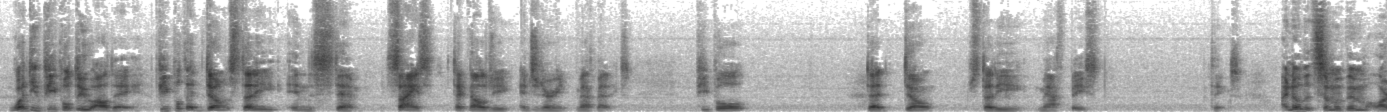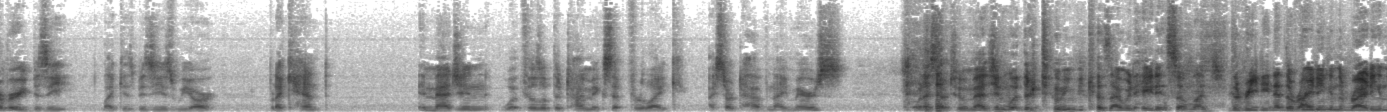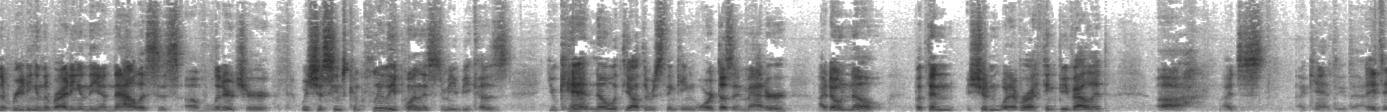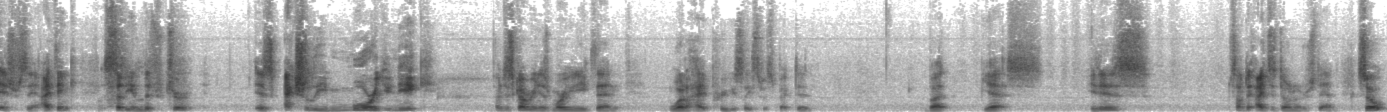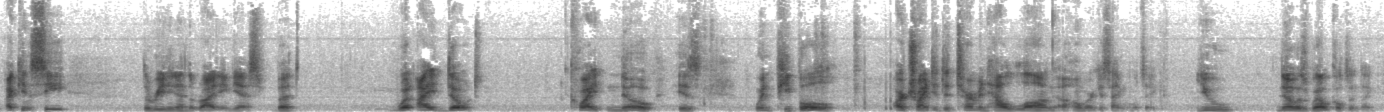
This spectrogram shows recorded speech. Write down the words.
what do people do all day? People that don't study in the STEM science, technology, engineering, mathematics. People that don't study math based things. I know that some of them are very busy, like as busy as we are, but I can't imagine what fills up their time except for like I start to have nightmares when I start to imagine what they're doing because I would hate it so much. The reading and The, the, writing. reading and the writing and the reading and the writing and the analysis of literature, which just seems completely pointless to me because you can't know what the author is thinking or it doesn't matter. I don't know. But then shouldn't whatever I think be valid? Uh, I just I can't do that. It's interesting. I think studying literature is actually more unique. I'm discovering is more unique than what I had previously suspected. But yes, it is something I just don't understand. So I can see the reading and the writing, yes, but what I don't quite know is when people are trying to determine how long a homework assignment will take. You know as well, Colton, like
